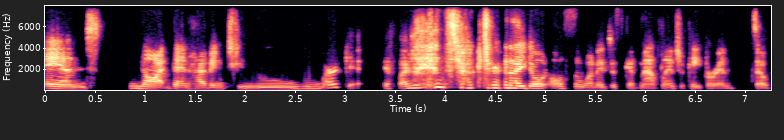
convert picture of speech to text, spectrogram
and not then having to mark it if I'm the instructor and I don't also want to just get an avalanche of paper in. So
